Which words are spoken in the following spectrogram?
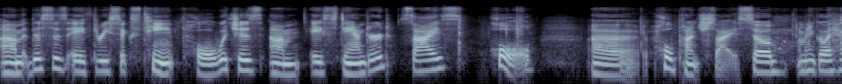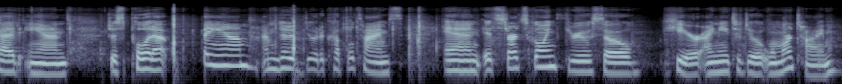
Um, this is a 3 16th hole, which is um, a standard size hole, uh, hole punch size. So I'm going to go ahead and just pull it up. Bam! I'm to do it a couple times. And it starts going through. So here, I need to do it one more time.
